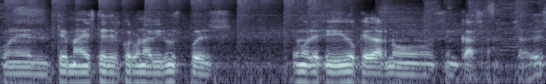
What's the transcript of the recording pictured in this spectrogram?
Con el tema este del coronavirus, pues hemos decidido quedarnos en casa, ¿sabes?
